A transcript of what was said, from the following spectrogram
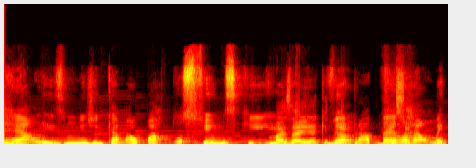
realismo, minha gente, que a maior parte dos filmes que Mas aí é que vem tá. pra tela você... realmente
